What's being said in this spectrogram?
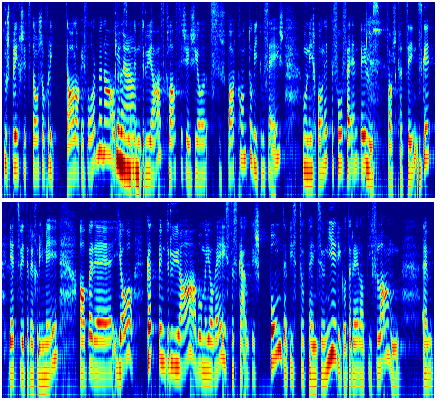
du sprichst jetzt hier schon ein bisschen die Anlageformen an, oder? Genau. Das mit dem 3a, das Klassische ist ja das Sparkonto, wie du sagst, wo ich auch nicht davon Fan bin, weil es fast keinen Zins gibt. Jetzt wieder ein bisschen mehr. Aber äh, ja, gerade beim 3a, wo man ja weiss, das Geld ist gebunden bis zur Pensionierung oder relativ lang, ähm,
